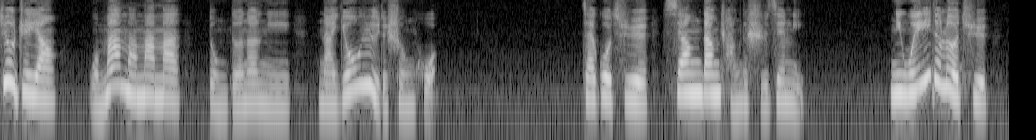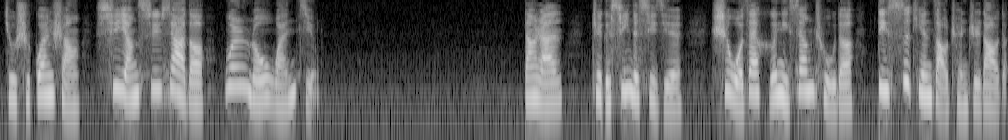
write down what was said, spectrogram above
就这样，我慢慢慢慢懂得了你那忧郁的生活。在过去相当长的时间里，你唯一的乐趣就是观赏夕阳西下的温柔晚景。当然，这个新的细节是我在和你相处的第四天早晨知道的。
